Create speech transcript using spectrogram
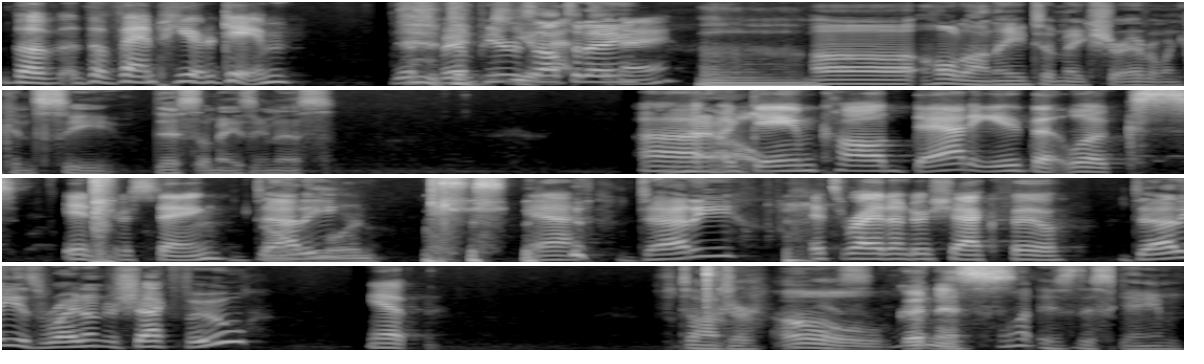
the the vampire game. Yes, Vampyr's out today. Today. Um, Uh, hold on. I need to make sure everyone can see this amazingness. Uh, Now. a game called Daddy that looks interesting. Daddy, Oh, Yeah, Daddy, it's right under Shaq Fu. Daddy is right under Shaq Fu. Yep. Dodger. Oh, is- goodness. What is this game?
